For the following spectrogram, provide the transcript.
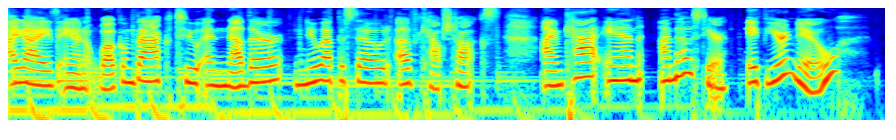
Hi, guys, and welcome back to another new episode of Couch Talks. I'm Kat, and I'm the host here. If you're new,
